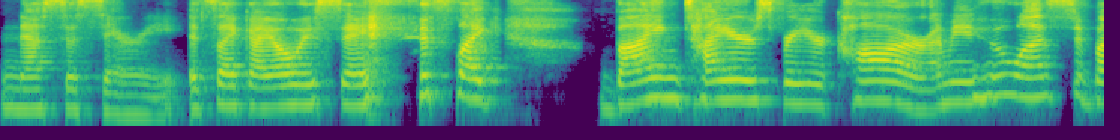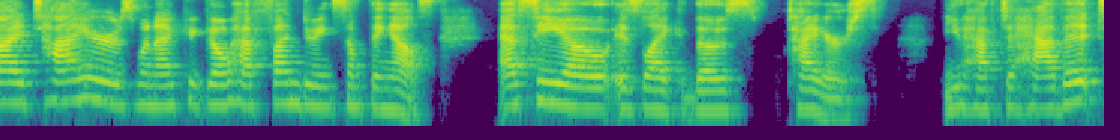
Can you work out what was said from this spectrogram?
necessary. It's like I always say, it's like buying tires for your car. I mean, who wants to buy tires when I could go have fun doing something else? SEO is like those tires. You have to have it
